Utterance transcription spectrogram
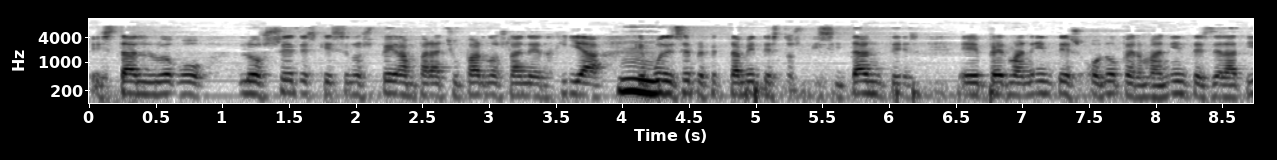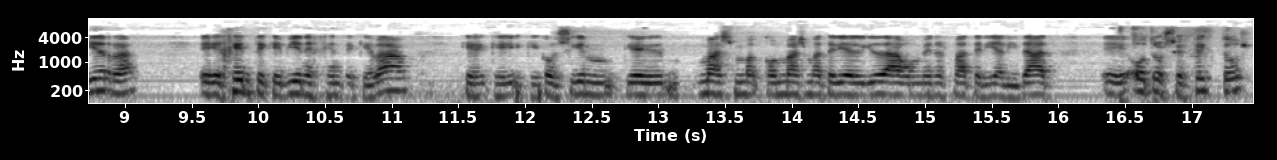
están luego los seres que se nos pegan para chuparnos la energía, que mm. pueden ser perfectamente estos visitantes eh, permanentes o no permanentes de la Tierra, gente que viene, gente que va, que, que, consiguen que más, con más materialidad o menos materialidad otros efectos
